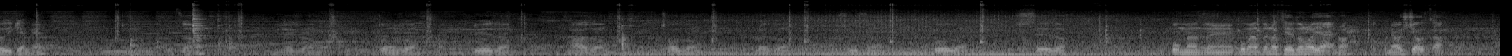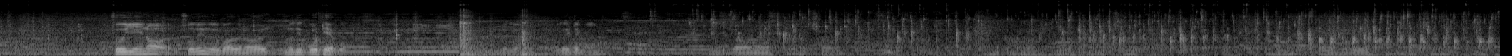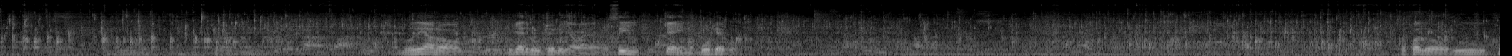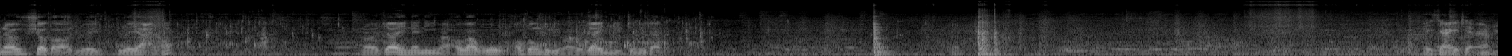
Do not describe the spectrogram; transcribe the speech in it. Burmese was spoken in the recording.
လိုကြီးထည့်မယ်။ဇွန်၊ဇွန်၊သုံးဇွန်၊လေးဇွန်၊ငါးဇွန်၊ခြောက်ဇွန်၊လက်ဇွန်၊ရှစ်ဇွန်၊ကိုးဇွန်၊ဆယ်ဇွန်ပုံမှန်ဆိုရင်ပုံမှန်တော့ဆယ်ဇွန်တော့ရရနော်။ခုနောက်လျှောက်သား။ချိုရင်တော့ချိုသိဆိုပါဆိုတော့နှုတ်ဒီပိုးထည့်ပေါ့။လက်ဇွန် ok တယ်မယ်။ဇွန်နဲ့ခြောက် င်းလို့တွေကတော့ကိုကြိုက်တယ်လို့ထည့်လို့ရပါတယ်စိတ်ကြိုက်ရင်တော့ပိုးထည့်ပေါ့တစ်ခါတော့လူခုနကရှော့တော့လွယ်လွယ်ရရနော်တော့ကြိုက်ရင်လည်းဒီမှာအောက်ကဘိုးအောက်ဆုံးသူတွေမှာတော့ကြိုက်နေတင်ပေးတယ်အဲကြိုက်ရတဲ့နော်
